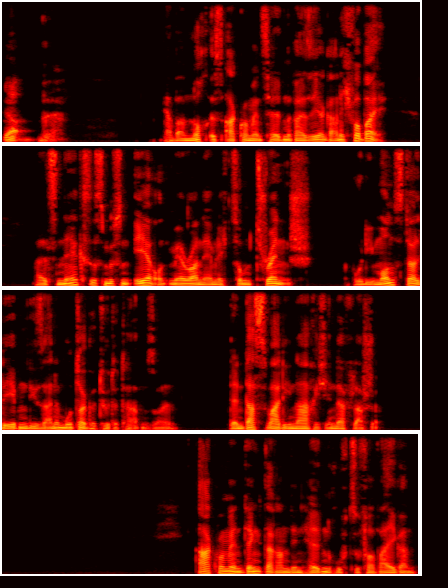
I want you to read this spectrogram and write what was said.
Ja. Aber noch ist Aquamans Heldenreise ja gar nicht vorbei. Als nächstes müssen er und Mera nämlich zum Trench, wo die Monster leben, die seine Mutter getötet haben sollen. Denn das war die Nachricht in der Flasche. Aquaman denkt daran, den Heldenruf zu verweigern.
